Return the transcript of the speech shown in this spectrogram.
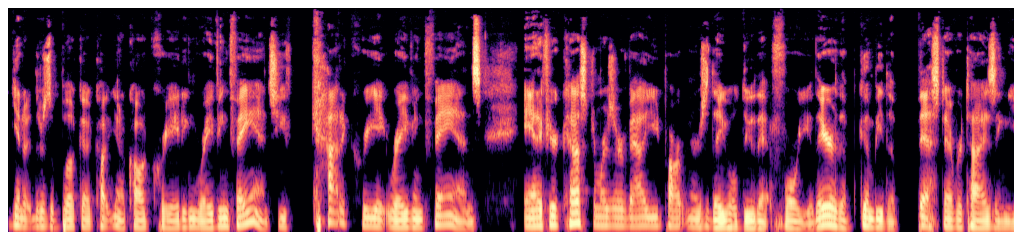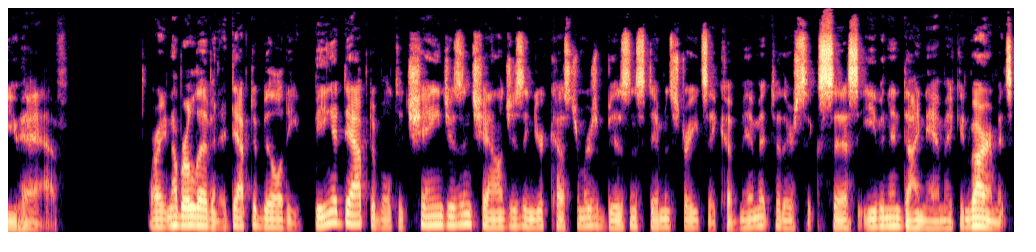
You know, there's a book uh, called, you know called Creating Raving Fans. You've got to create raving fans, and if your customers are valued partners, they will do that for you. They are the, going to be the best advertising you have. All right, number 11, adaptability. Being adaptable to changes and challenges in your customer's business demonstrates a commitment to their success even in dynamic environments.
